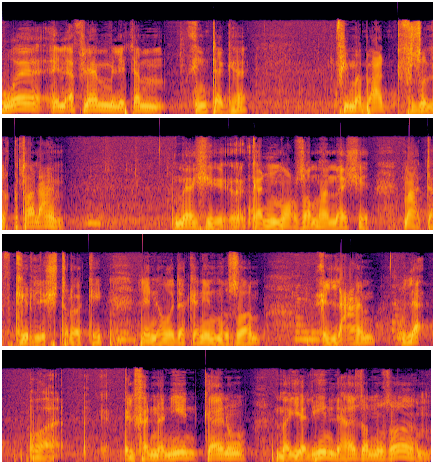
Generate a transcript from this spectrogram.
والأفلام اللي تم إنتاجها فيما بعد في ظل القطاع العام. ماشي كان معظمها ماشي مع التفكير الاشتراكي لأن هو ده كان النظام العام. لا هو الفنانين كانوا ميالين لهذا النظام.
